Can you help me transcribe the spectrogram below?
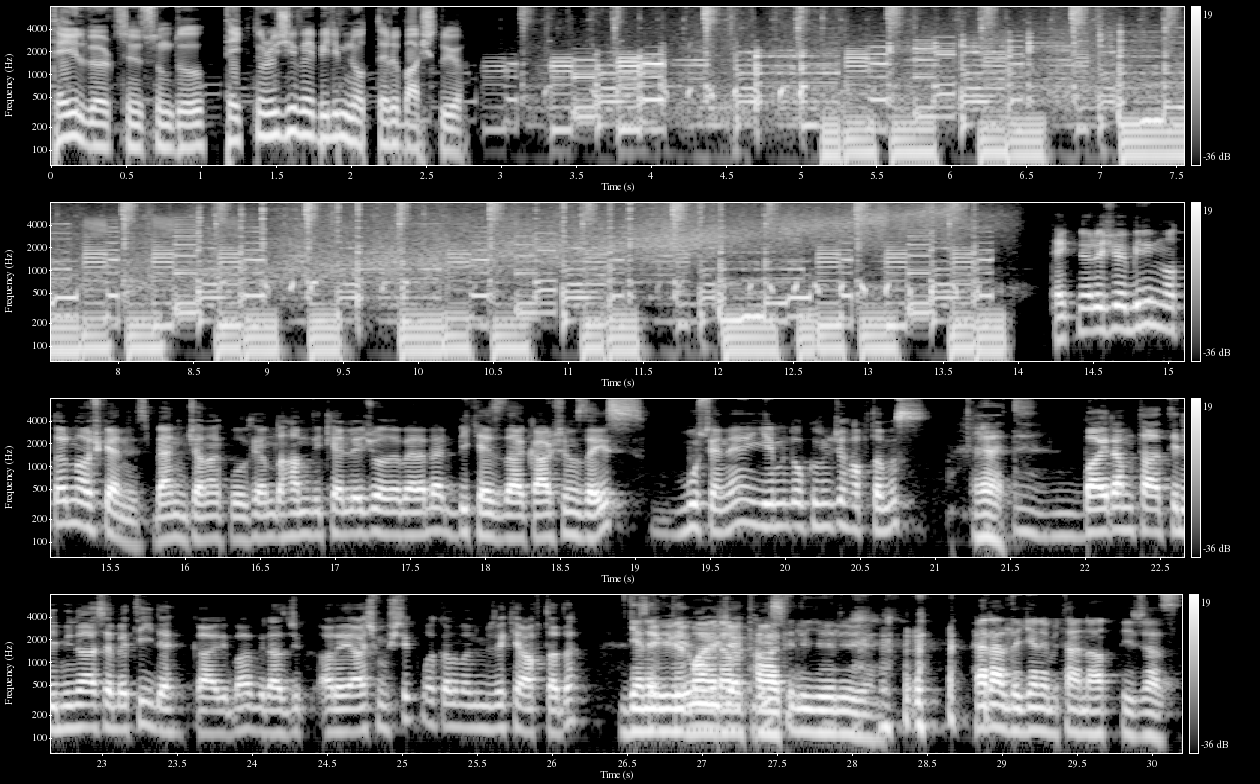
Tailwords'ün sunduğu teknoloji ve bilim notları başlıyor. Teknoloji ve bilim notlarına hoş geldiniz. Ben Canak Bulut, yanımda Hamdi Kellecioğlu ile beraber bir kez daha karşınızdayız. Bu sene 29. haftamız. Evet. Bayram tatili münasebetiyle galiba birazcık arayı açmıştık. Bakalım önümüzdeki haftada. Gene bir bayram tatili geliyor. yani. Herhalde gene bir tane atlayacağız.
